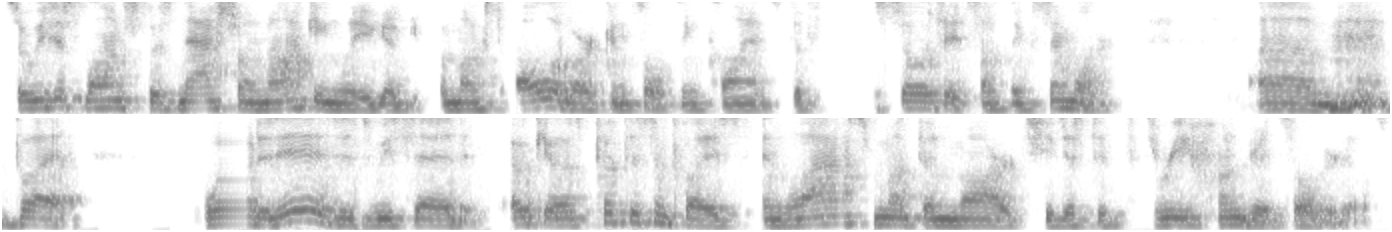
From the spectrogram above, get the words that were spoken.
So we just launched this national knocking league amongst all of our consulting clients to facilitate something similar. Um, mm-hmm. but what it is is we said, okay, let's put this in place. And last month in March, he just did 300 solar deals.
